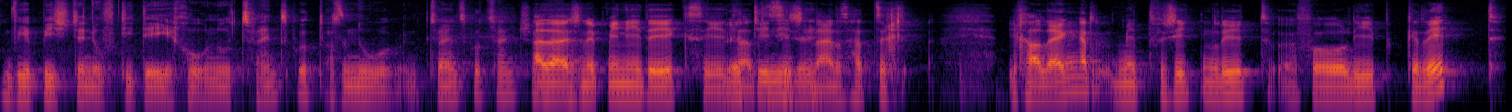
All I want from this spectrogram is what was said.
Wie bist du denn auf die Idee gekommen, nur 20 also nur 20 Prozent also Das war nicht meine Idee. Gewesen. Nicht das, ist, Idee? Nein, das hat sich... Ich habe länger mit verschiedenen Leuten von Lieb geredet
